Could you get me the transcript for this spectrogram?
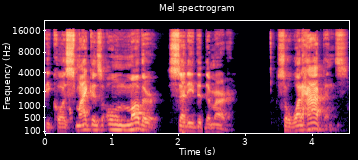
Because Smika's own mother said he did the murder. So what happens?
